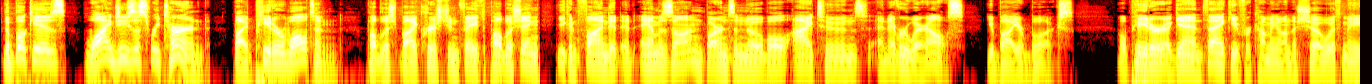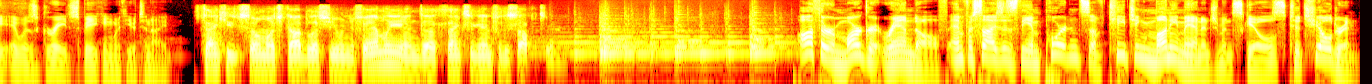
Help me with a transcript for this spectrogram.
The book is Why Jesus Returned by Peter Walton, published by Christian Faith Publishing. You can find it at Amazon, Barnes & Noble, iTunes, and everywhere else you buy your books. Well, Peter, again, thank you for coming on the show with me. It was great speaking with you tonight. Thank you so much. God bless you and your family, and uh, thanks again for this opportunity. Author Margaret Randolph emphasizes the importance of teaching money management skills to children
